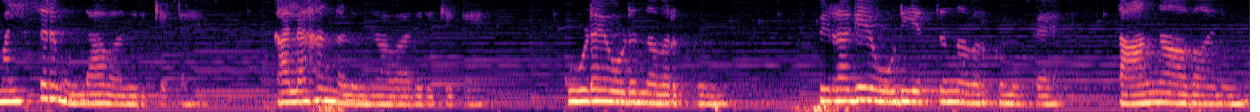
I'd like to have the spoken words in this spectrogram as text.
മത്സരം ഉണ്ടാവാതിരിക്കട്ടെ കലഹങ്ങൾ ഉണ്ടാവാതിരിക്കട്ടെ. കൂടെ ഓടുന്നവർക്കും പിറകെ ഓടിയെത്തുന്നവർക്കുമൊക്കെ താങ്ങാവാനും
